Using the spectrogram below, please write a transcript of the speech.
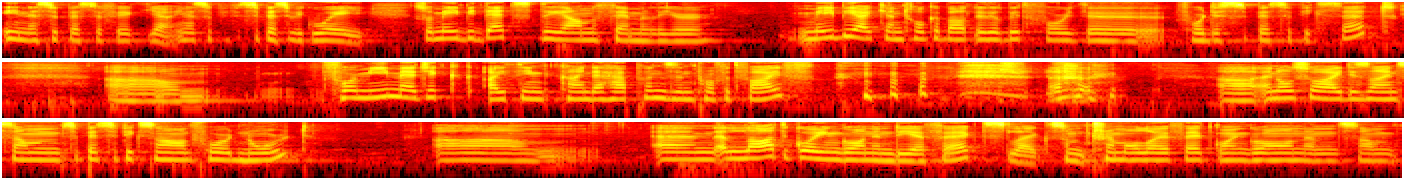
in a specific yeah in a specific way. So maybe that's the unfamiliar. Maybe I can talk about a little bit for the for this specific set. Um, for me, magic I think kind of happens in Prophet Five. uh, and also, I designed some specific sound for Nord. Um, and a lot going on in the effects, like some tremolo effect going on and some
